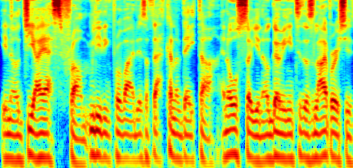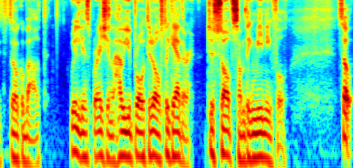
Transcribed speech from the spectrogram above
you know, GIS from leading providers of that kind of data. And also, you know, going into those libraries to talk about really inspirational how you brought it all together to solve something meaningful. So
